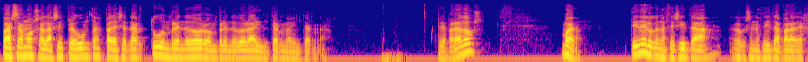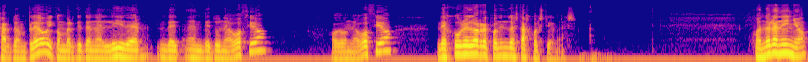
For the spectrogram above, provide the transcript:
pasamos a las seis preguntas para desatar tu emprendedor o emprendedora interno o interna. ¿Preparados? Bueno, ¿tienes lo que necesita, lo que se necesita para dejar tu empleo y convertirte en el líder de, de tu negocio o de un negocio? Descúbrelo respondiendo a estas cuestiones. Cuando era niño,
